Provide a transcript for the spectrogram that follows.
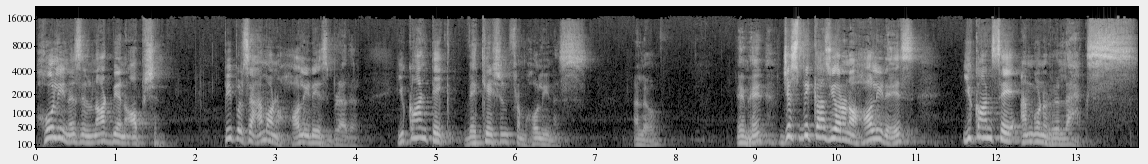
holiness will not be an option. People say, I'm on holidays, brother. You can't take vacation from holiness. Hello? Amen. Just because you're on a holidays, you can't say, I'm going to relax.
